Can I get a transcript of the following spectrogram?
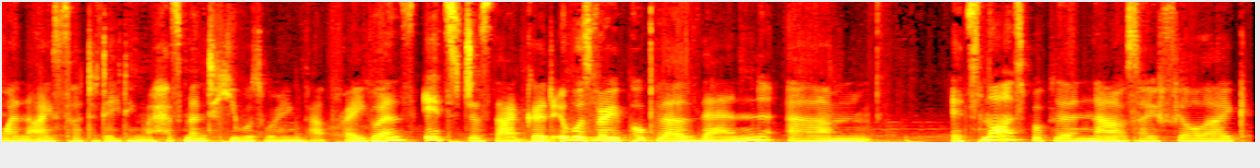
when I started dating my husband, he was wearing that fragrance. It's just that good. It was very popular then. Um, it's not as popular now, so I feel like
